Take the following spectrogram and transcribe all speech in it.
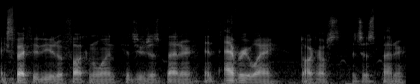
Expected you to fucking win because you're just better in every way. Doghouse is just better.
